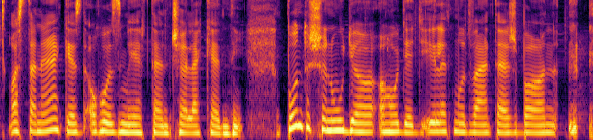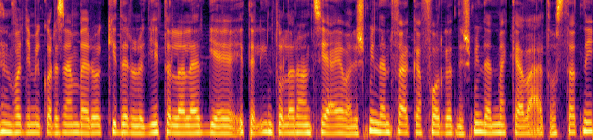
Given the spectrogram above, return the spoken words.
aztán elkezd ahhoz mérten cselekedni. Pontosan úgy, ahogy egy életmódváltásban, vagy amikor az emberről kiderül, hogy ételallergiája, ételintoleranciája van, és mindent fel kell forgatni, és mindent meg kell változtatni,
